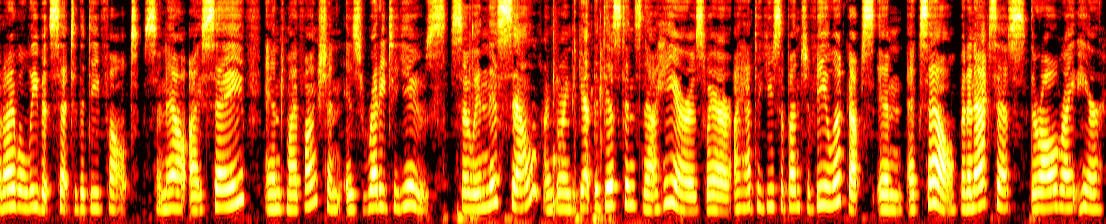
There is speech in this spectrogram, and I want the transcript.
but I will leave it set to the default. So now I save and my function is ready to use. So in this cell, I'm going to get the distance. Now here is where I had to use a bunch of VLOOKUPs in Excel, but in Access, they're all right here.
